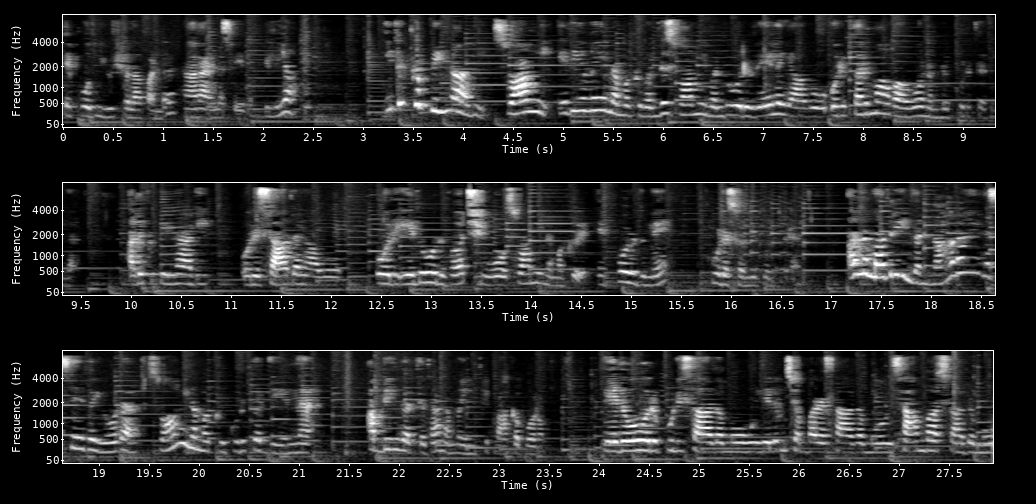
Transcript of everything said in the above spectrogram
எப்போதும் யூஸ்வலா பண்ற நாராயண சேவை இல்லையா? இதுக்கு பின்னாடி சுவாமி எதையுமே நமக்கு வந்து சுவாமி வந்து ஒரு வேலையாவோ ஒரு கர்மாவாவோ நம்மளுக்கு கொடுத்ததில்ல. அதுக்கு பின்னாடி ஒரு சாதனாவோ ஒரு ஏதோ ஒரு வேர்ச்சுவோ சுவாமி நமக்கு எப்பொழுதுமே கூட சொல்லி கொடுக்குறாரு. அந்த மாதிரி இந்த நாராயண சேவையோட சுவாமி நமக்கு கொடுக்கறது என்ன? அப்படிங்கறது தான் நம்ம இன்னைக்கு பார்க்க போறோம். ஏதோ ஒரு புளி சாதமோ எலுமிச்சம்பழ சாதமோ சாம்பார் சாதமோ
